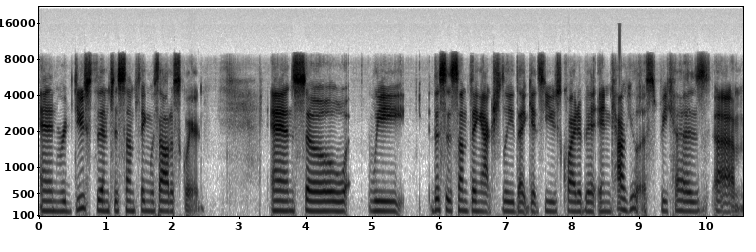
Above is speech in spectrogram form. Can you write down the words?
and reduce them to something without a squared. And so we this is something actually that gets used quite a bit in calculus because um,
